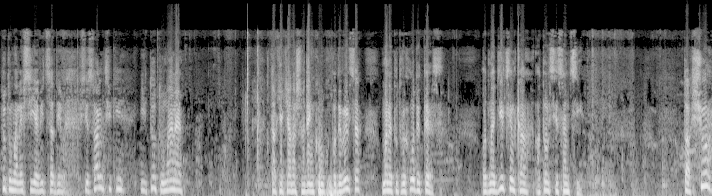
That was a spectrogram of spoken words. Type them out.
Тут у мене всі я відсадив всі самчики. І тут у мене, так як я на швиденьку руку подивився, у мене тут виходить теж одна дівчинка, а то всі самці. Так, що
